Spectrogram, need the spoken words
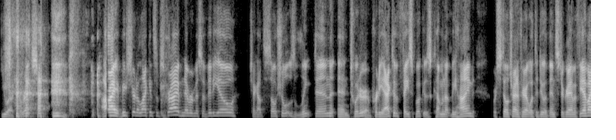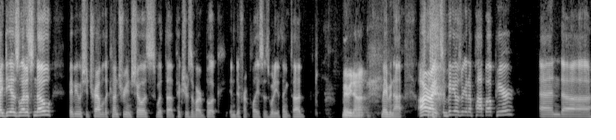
You are correct. All right, be sure to like and subscribe. Never miss a video. Check out the socials. LinkedIn and Twitter are pretty active. Facebook is coming up behind. We're still trying to figure out what to do with Instagram. If you have ideas, let us know maybe we should travel the country and show us with uh, pictures of our book in different places. What do you think, Todd? Maybe not. Maybe not. All right, some videos are going to pop up here, and uh,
